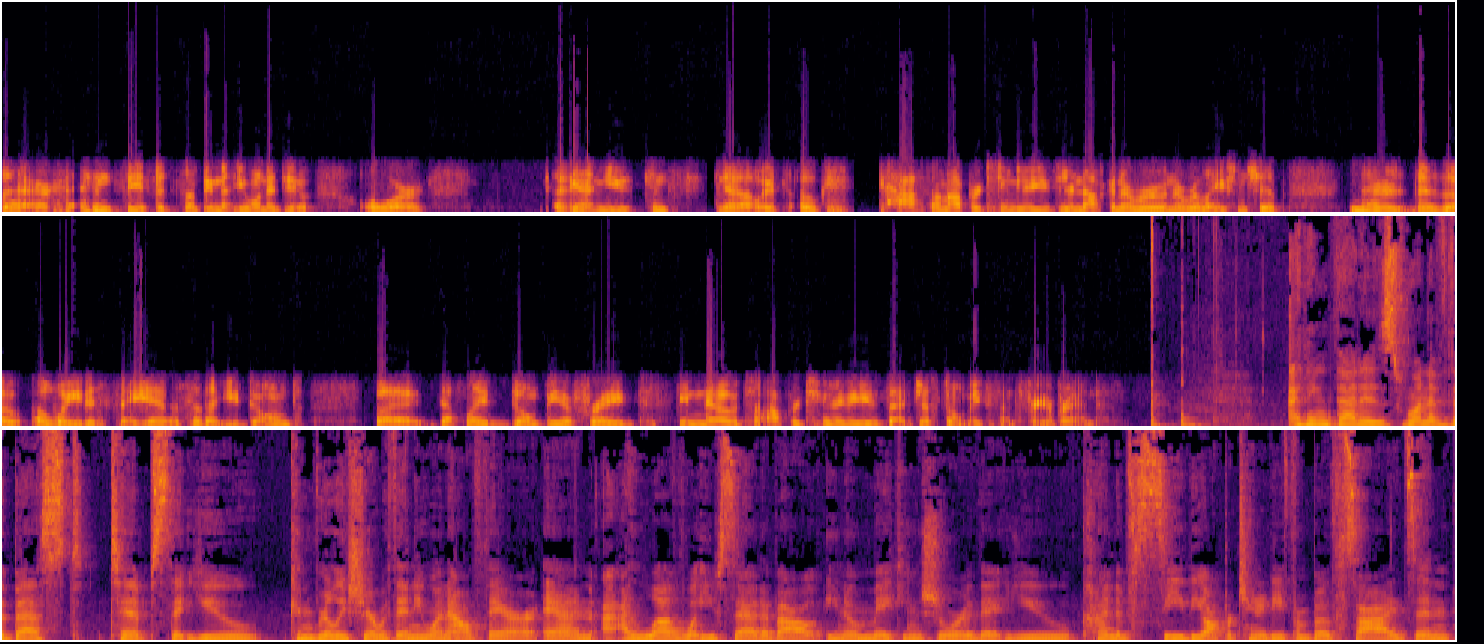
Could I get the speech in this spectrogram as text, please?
there and see if it's something that you want to do. Or, again, you can no, it's okay to pass on opportunities. You're not going to ruin a relationship. There, there's a, a way to say it so that you don't. But definitely don't be afraid to say no to opportunities that just don't make sense for your brand. I think that is one of the best tips that you can really share with anyone out there. And I love what you said about, you know, making sure that you kind of see the opportunity from both sides. And,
